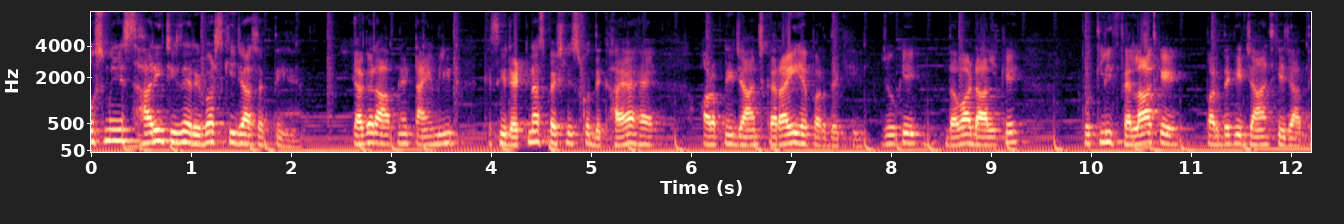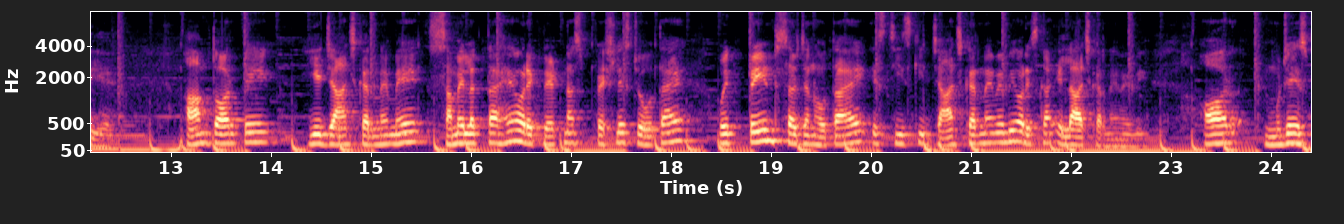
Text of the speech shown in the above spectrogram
उसमें ये सारी चीज़ें रिवर्स की जा सकती हैं। कि अगर आपने टाइमली किसी रेटना स्पेशलिस्ट को दिखाया है और अपनी जाँच कराई है पर्दे की, जो कि दवा डाल के, पुतली फैला के पर्दे की जाँच की जाती है आमतौर पे ये जाँच करने में समय लगता है और एक रेटना स्पेशलिस्ट जो होता है, वो एक ट्रेंड सर्जन होता है इस चीज़ की जाँच करने में भी और इसका इलाज करने में भी। और मुझे इस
